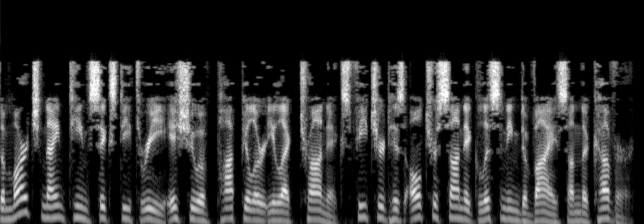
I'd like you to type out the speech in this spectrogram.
The March 1963 issue of Popular Electronics featured his ultrasonic listening device on the cover.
